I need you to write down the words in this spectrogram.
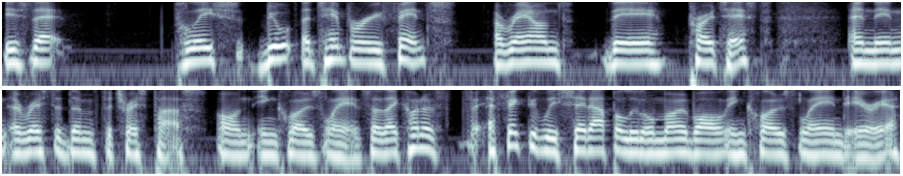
is that police built a temporary fence around their protest and then arrested them for trespass on enclosed land. So they kind of effectively set up a little mobile enclosed land area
